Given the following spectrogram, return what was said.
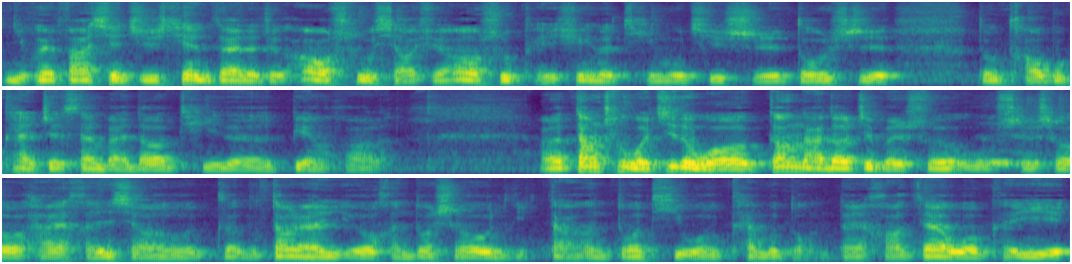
你会发现，其实现在的这个奥数小学奥数培训的题目，其实都是都逃不开这三百道题的变化了。而当初我记得我刚拿到这本书是时候还很小，当然有很多时候大很多题我看不懂，但好在我可以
